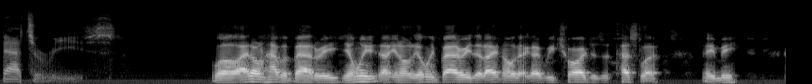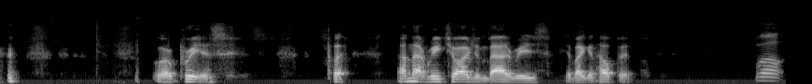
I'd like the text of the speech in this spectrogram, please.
batteries. Well, I don't have a battery. The only uh, you know the only battery that I know that I recharge is a Tesla, maybe, or a Prius. But I'm not recharging batteries if I can help it. Well,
